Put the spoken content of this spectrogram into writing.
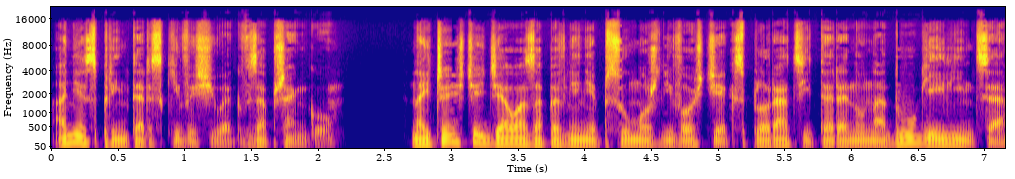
a nie sprinterski wysiłek w zaprzęgu. Najczęściej działa zapewnienie psu możliwości eksploracji terenu na długiej lince,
